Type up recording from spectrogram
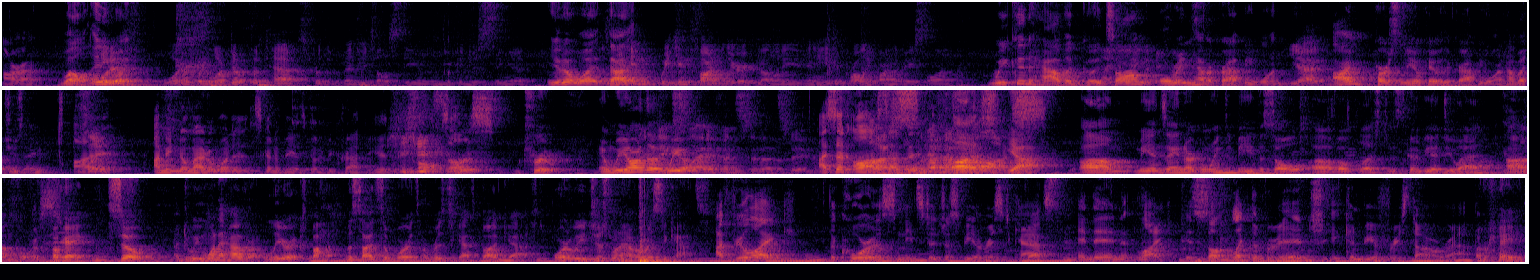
all right. Well, What anyway, if, what if we looked up the tabs for the VeggieTales theme and you can just sing it? you know what? we, That can, we can find lyric melody and he can probably find the bass line. we could have a good song, or we can have a crappy one. Yeah. I'm personally okay with a crappy one. How about you, Zane? I, I mean, no matter what it's gonna be, it's gonna be crappy. It involves True. us. True. And we are I the we slight offense to that statement. I said us, us as in us yeah Um, me and Zane are going to be the sole uh, vocalist. It's going to be a duet. Um, of course. Okay, so do we want to have lyrics beh- besides the words Aristocats podcast, or do we just want to have Aristocats? I feel like the chorus needs to just be Aristocats, and then like it's so, like the bridge, it can be a freestyle rap. Okay,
